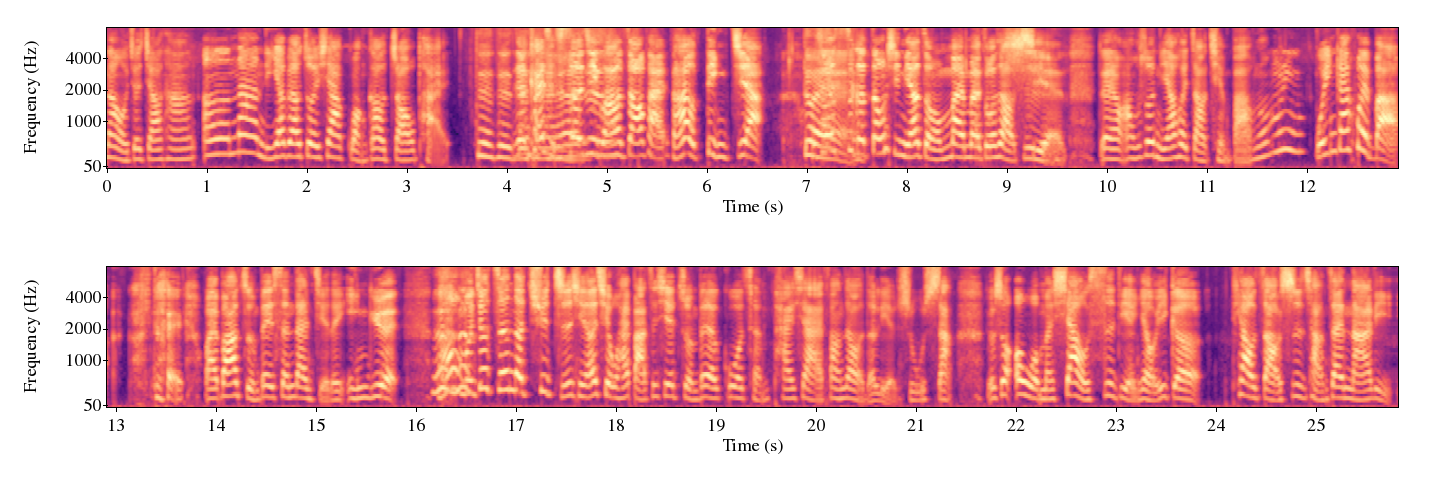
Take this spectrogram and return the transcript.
那我就教他，嗯，那你要不要做一下广告招牌？对对对，就开始设计广告招牌，然后还有定价。对，我说这个东西你要怎么卖，卖多少钱？对啊，我说你要会找钱吧。我说嗯，我应该会吧。对，我还帮他准备圣诞节的音乐，然后我们就真的去执行，而且我还把这些准备的过程拍下来，放在我的脸书上。比如说哦，我们下午四点有一个跳蚤市场在哪里？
